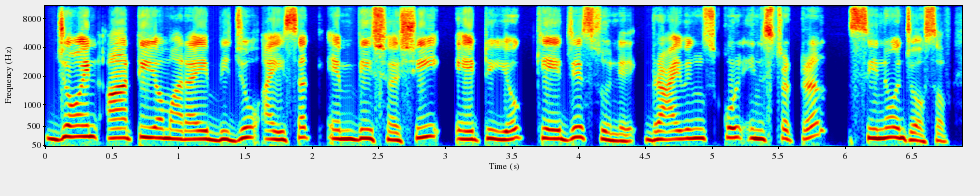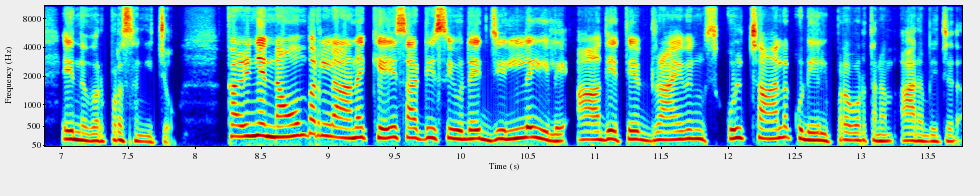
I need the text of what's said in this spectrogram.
ജോയിന്റ് ആർ ടി ഒമാരായ Biju Isaac M B Sasi A T O K J Sunil driving school instructor Sino Joseph എന്നിവർ പ്രസംഗിച്ചു. കഴിഞ്ഞ നവംബറിലാണ് കെ എസ് ആർ ടി സിയുടെ ജില്ലയിലെ ആദ്യത്തെ ഡ്രൈവിംഗ് സ്കൂൾ ചാലക്കുടിയിൽ പ്രവർത്തനം ആരംഭിച്ചത്.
